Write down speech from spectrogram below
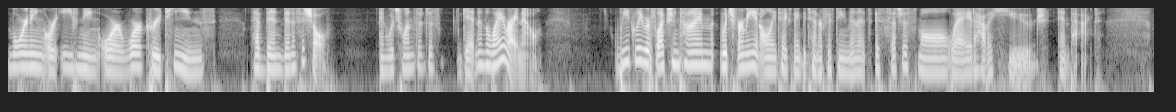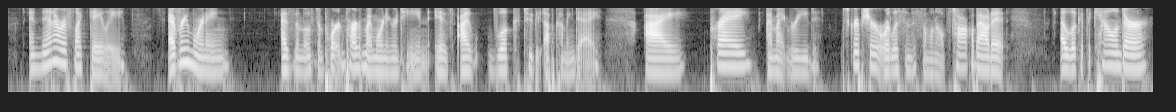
morning or evening or work routines have been beneficial? And which ones are just getting in the way right now? Weekly reflection time, which for me it only takes maybe 10 or 15 minutes, is such a small way to have a huge impact. And then I reflect daily. Every morning, as the most important part of my morning routine, is I look to the upcoming day. I pray, I might read scripture or listen to someone else talk about it. I look at the calendar,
